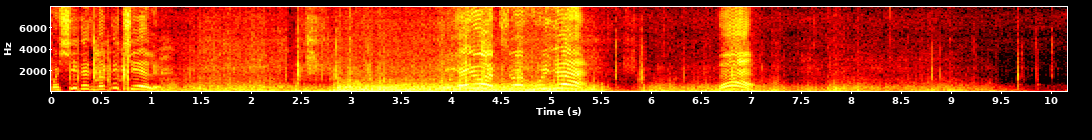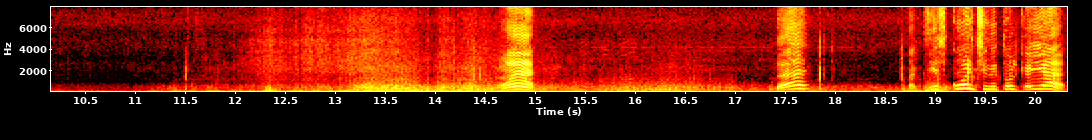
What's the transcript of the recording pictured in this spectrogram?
Почти как на качели. Игорек, все хуйня! Да! А? Да? Так здесь конченый только я.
